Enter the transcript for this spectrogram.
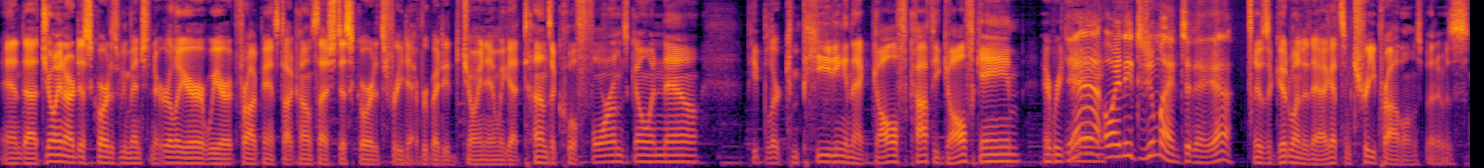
And uh, join our Discord, as we mentioned earlier. We are at frogpants.com slash Discord. It's free to everybody to join in. We got tons of cool forums going now. People are competing in that golf, coffee golf game every day. Yeah. Oh, I need to do mine today. Yeah. It was a good one today. I got some tree problems, but it was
